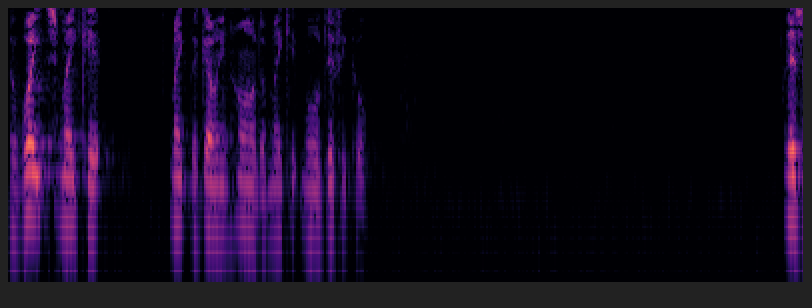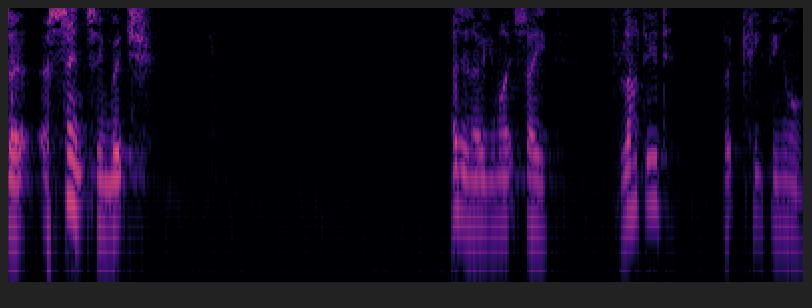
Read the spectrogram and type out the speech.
The weights make it make the going harder, make it more difficult. There's a, a sense in which I don't know, you might say, blooded but keeping on.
